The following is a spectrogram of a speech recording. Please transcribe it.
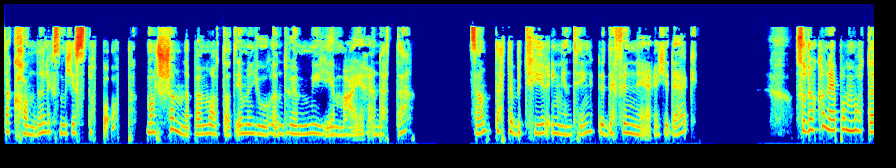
da kan den liksom ikke stoppe opp. Man skjønner på en måte at ja, men Jorunn, du er mye mer enn dette. Sant? Dette betyr ingenting, det definerer ikke deg. Så da kan jeg på en måte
